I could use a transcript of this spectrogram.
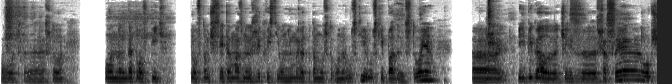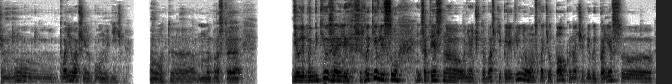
вот, э, что он готов пить всё, в том числе и тормозную жидкость, и он не умрет, потому что он русский, русские падают стоя. Э, Перебегал через шоссе, в общем, ну, творил вообще полную дичь. Вот, э, мы просто делали барбекю, жарили шашлыки в лесу, и, соответственно, у него что-то башки переклинило, он схватил палку и начал бегать по лесу,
